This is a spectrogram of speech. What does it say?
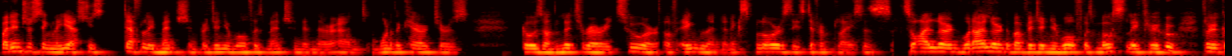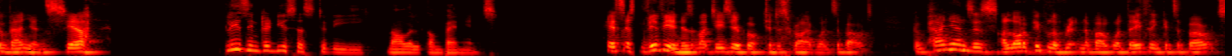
But interestingly, yes, she's definitely mentioned. Virginia Woolf is mentioned in there, and one of the characters goes on literary tour of England and explores these different places. So I learned what I learned about Virginia Woolf was mostly through through companions. Yeah. Please introduce us to the novel Companions. It's, it's Vivian is a much easier book to describe what it's about. Companions is a lot of people have written about what they think it's about.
